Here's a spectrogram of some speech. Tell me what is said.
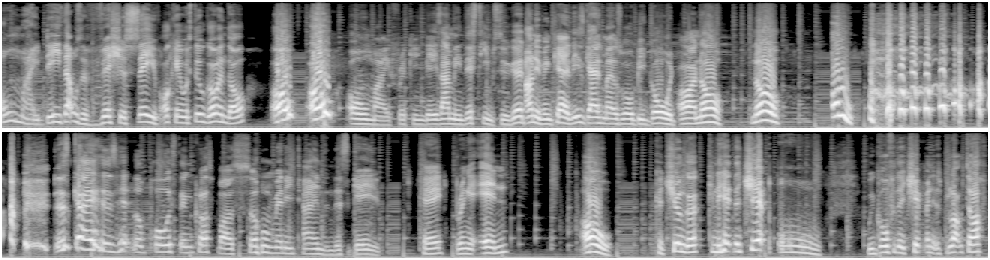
Oh my days, that was a vicious save. Okay, we're still going though. Oh, oh, oh my freaking days. I mean, this team's too good. I don't even care. These guys might as well be gold. Oh, no. No. Oh. this guy has hit the post and crossbar so many times in this game. Okay, bring it in. Oh, Kachunga, can you hit the chip? Oh, we go for the chip and it's blocked off.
